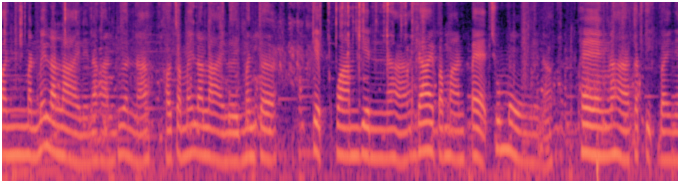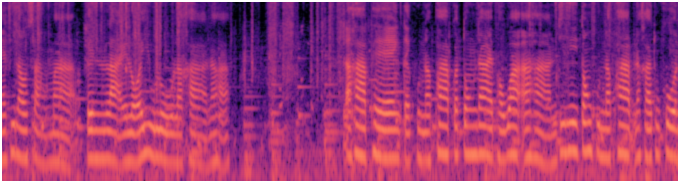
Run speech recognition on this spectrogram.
มันมันไม่ละลายเลยนะคะเพื่อนนะเขาจะไม่ละลายเลย มันจะเก็บความเย็นนะคะได้ประมาณ 8 ชั่วโมงเลยนะแพงนะคะกระติกใบเนี้ยที่เราสั่งมาเป็นหลายร้อยยูโรราคานะคะ ราคาแพงแต่คุณภาพก็ต้องได้ เพราะว่าอาหารที่นี่ต้องคุณภาพนะคะ ทุกคน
